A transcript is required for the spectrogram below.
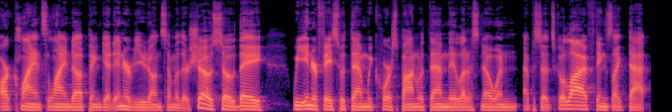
our clients lined up and get interviewed on some of their shows. So they we interface with them, we correspond with them, they let us know when episodes go live, things like that.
